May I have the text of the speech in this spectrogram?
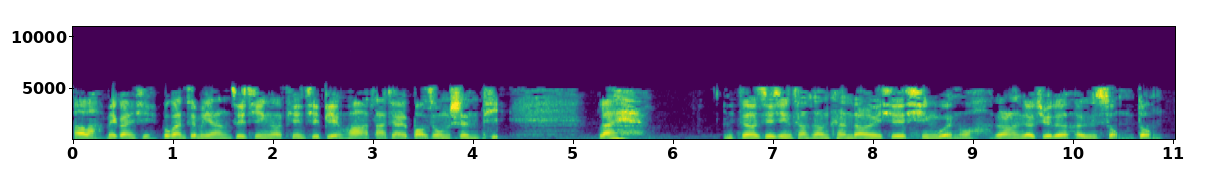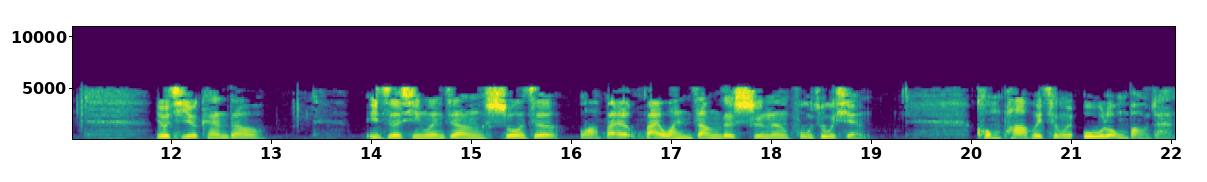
好了，没关系，不管怎么样，最近啊天气变化，大家要保重身体。来，你知道最近常常看到一些新闻，哇，都让人家觉得很耸动。尤其又看到一则新闻这样说着，哇，百百万张的失能辅助险，恐怕会成为乌龙保单，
